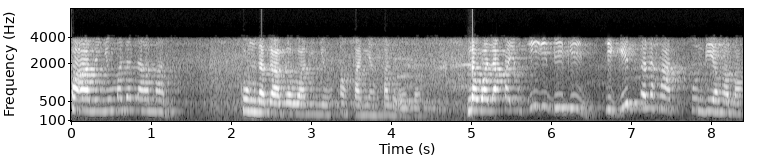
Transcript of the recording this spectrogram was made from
Paano niyo malalaman kung nagagawa ninyo ang kanyang kalooban? Na wala kayong iibigin, higit sa lahat, kundi ang Ama.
